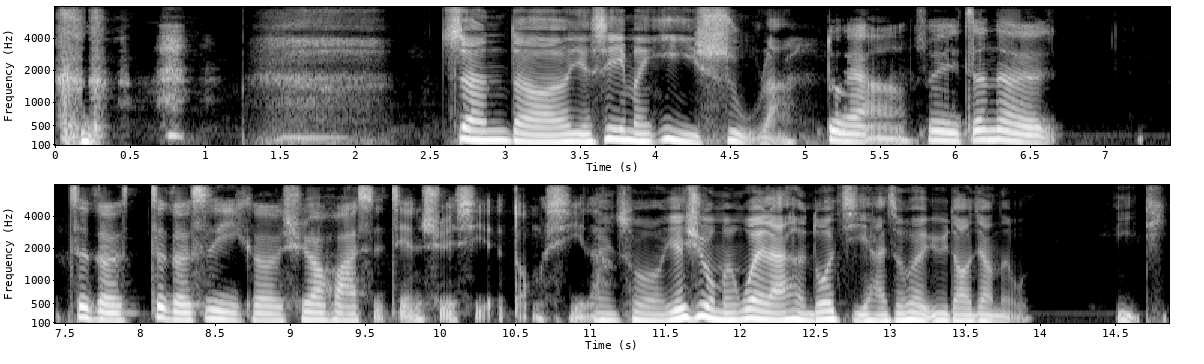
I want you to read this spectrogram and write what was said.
真的也是一门艺术啦。对啊，所以真的这个这个是一个需要花时间学习的东西啦。没错，也许我们未来很多集还是会遇到这样的议题。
